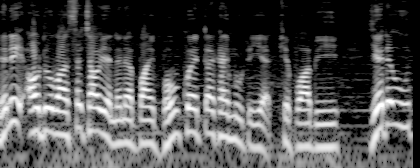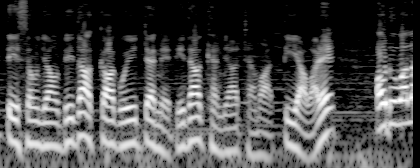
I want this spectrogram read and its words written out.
ယနေ့အောက်တိုဘာ16ရက်နေ့နက်ပိုင်းဘုံခွဲတိုက်ခိုက်မှုတရက်ဖြစ်ပွားပြီး ရဲတအူတေဆုံးကြောင်းဒေသကာကွယ်တပ်နဲ့ဒေသခံများထံမှသိရပါဗျ။အော်တိုဘာလ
